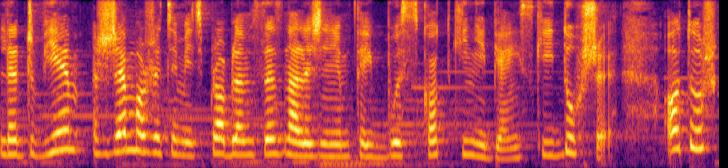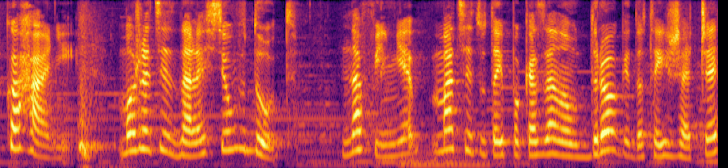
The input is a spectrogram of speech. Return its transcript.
lecz wiem, że możecie mieć problem ze znalezieniem tej błyskotki niebiańskiej duszy. Otóż, kochani, możecie znaleźć ją w dud. Na filmie macie tutaj pokazaną drogę do tej rzeczy.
